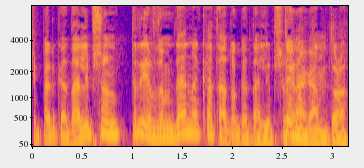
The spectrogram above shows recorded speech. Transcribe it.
υπέρ καταλήψεων, 371 κατά των καταλήψεων. Τι να κάνουμε τώρα.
